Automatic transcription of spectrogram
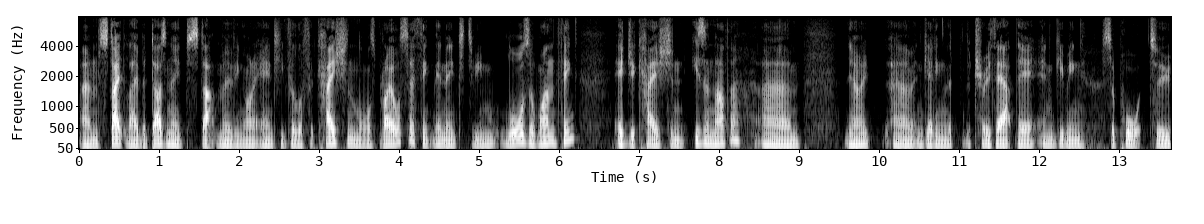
um, state Labor does need to start moving on anti vilification laws, but I also think there needs to be laws are one thing, education is another. Um, you know, um, and getting the, the truth out there and giving support to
